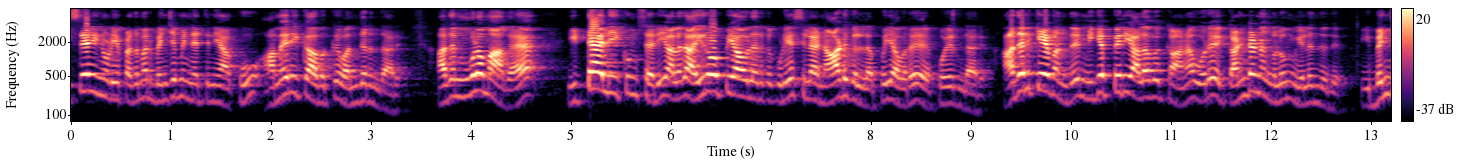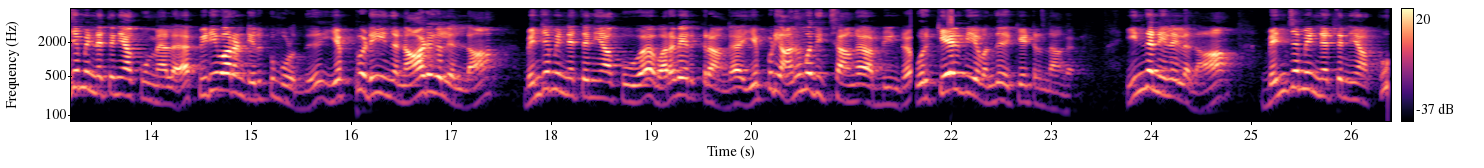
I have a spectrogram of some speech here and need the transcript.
இஸ்ரேலினுடைய பிரதமர் பெஞ்சமின் நெத்தனியாக்கு அமெரிக்காவுக்கு வந்திருந்தார். அதன் மூலமாக இட்டாலிக்கும் சரி அல்லது ஐரோப்பியாவில் இருக்கக்கூடிய சில நாடுகளில் போய் அவர் போயிருந்தார். அதற்கே வந்து மிகப்பெரிய அளவுக்கான ஒரு கண்டனங்களும் எழுந்தது. பெஞ்சமின் நெத்தனியாக்கு மேல பிடிவாரண்ட் இருக்கும் பொழுது எப்படி இந்த நாடுகள் எல்லாம் பெஞ்சமின் நெத்தனியாக்குவை வரவேற்கிறாங்க எப்படி அனுமதிச்சாங்க அப்படின்ற ஒரு கேள்வியை வந்து கேட்டிருந்தாங்க. இந்த நிலையில தான் பெஞ்சமின் நெத்தன்யாக்கு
